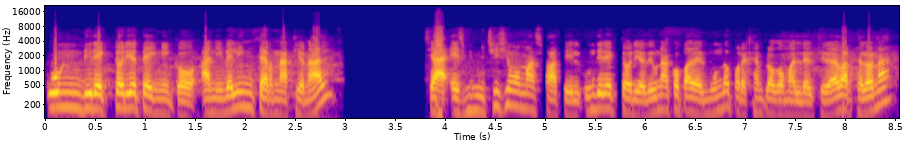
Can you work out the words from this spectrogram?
un directorio técnico a nivel internacional. O sea, es muchísimo más fácil un directorio de una Copa del Mundo, por ejemplo, como el del Ciudad de Barcelona,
